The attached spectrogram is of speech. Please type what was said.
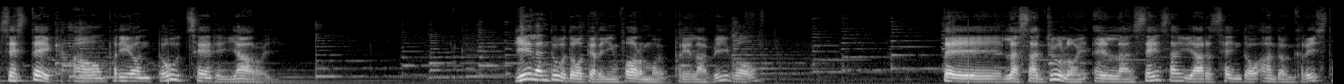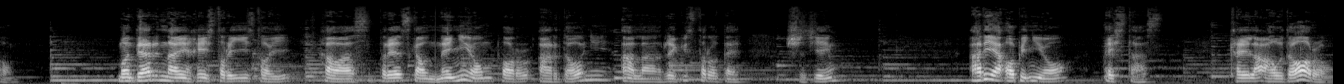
sestec aum prion ducent iaroi. Je la endudo de la informo pri la vivo de la sanĝuloj el la sensa jarcento andon Kristo. Modernae historiistoi havas prescau nenion por ardoni alla registro de Shijin. Aria opinio estas, che la autoro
